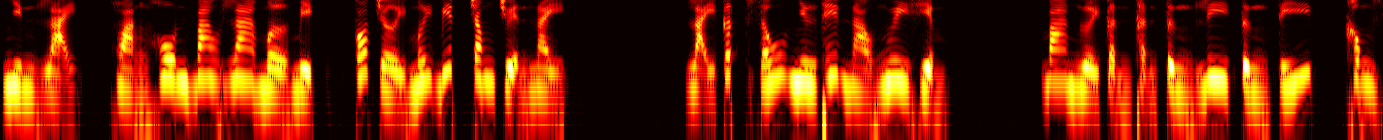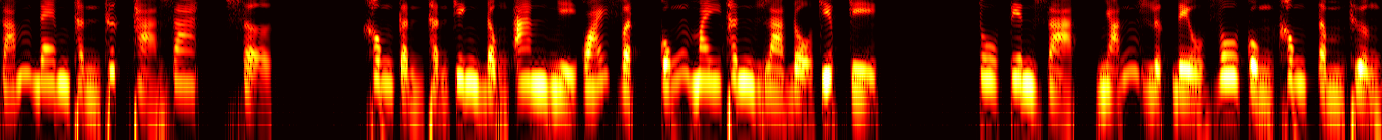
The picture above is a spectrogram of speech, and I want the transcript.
Nhìn lại Hoàng hôn bao la mờ mịt, có trời mới biết trong chuyện này. Lại cất giấu như thế nào nguy hiểm. Ba người cẩn thận từng ly từng tí, không dám đem thần thức thả ra, sợ. Không cẩn thận kinh động an nghỉ quái vật cũng may thân là độ kiếp kỳ. Tu tiên giả, nhãn lực đều vô cùng không tầm thường,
